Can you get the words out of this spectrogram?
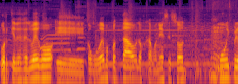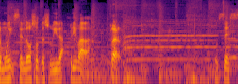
porque desde luego, eh, como hemos contado, los japoneses son Mm. muy, pero muy celosos de su vida privada. Claro. Entonces,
